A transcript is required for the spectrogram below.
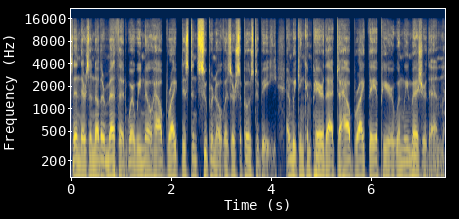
Then there's another method where we know how bright distant supernovas are supposed to be, and we can compare that to how bright they appear when we measure them.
